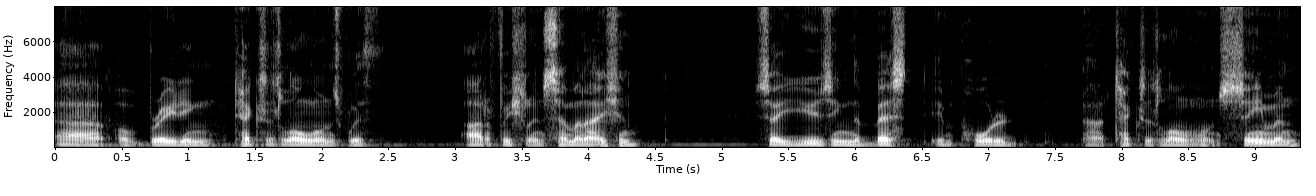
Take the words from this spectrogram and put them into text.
uh, of breeding Texas Longhorns with artificial insemination. So using the best imported uh, Texas Longhorn semen,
